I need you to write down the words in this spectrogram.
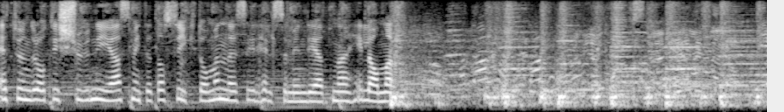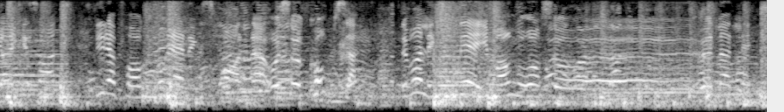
187 nye er smittet av sykdommen, det sier helsemyndighetene i landet. Ja, ikke sant? De der fagforeningsfagene og så korpset. Det var liksom det i mange år så øh, ødela det litt.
